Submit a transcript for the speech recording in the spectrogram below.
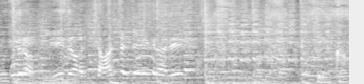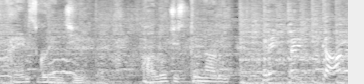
వద్దురా ప్లీజ్ రా టార్చర్ చేయకరా రే. ఇంకా ఫ్రెండ్స్ గురించి ఆలోచిస్తున్నాడు. కాదు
